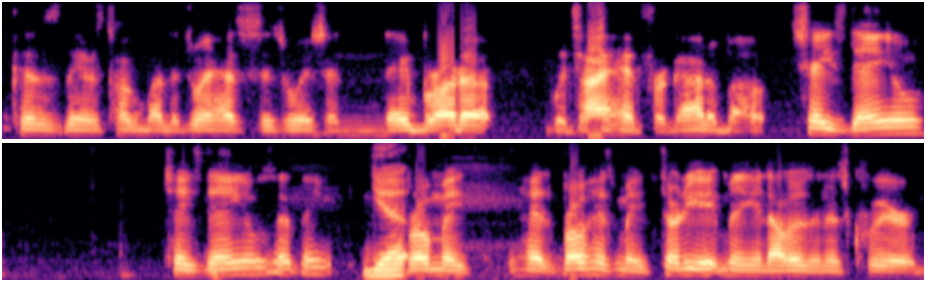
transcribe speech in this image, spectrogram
because they was talking about the Dwayne Haskins situation. They brought up, which I had forgot about, Chase Daniel, Chase Daniels, I think. Yep. Bro made has, bro has made thirty eight million dollars in his career,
